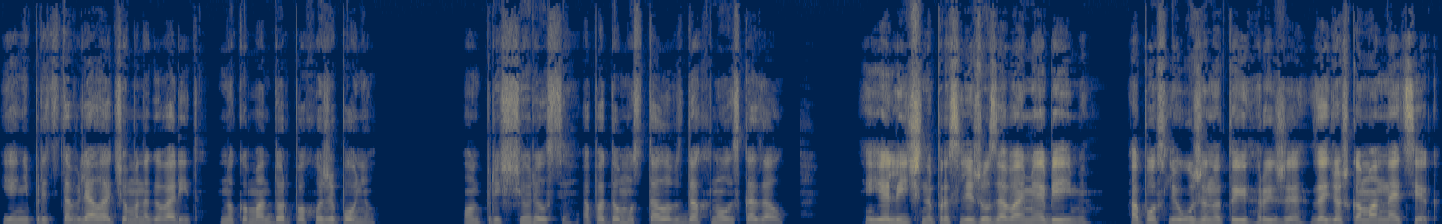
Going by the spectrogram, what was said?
я не представляла, о чем она говорит, но командор, похоже, понял. Он прищурился, а потом устало вздохнул и сказал. «Я лично прослежу за вами обеими, а после ужина ты, рыжая, зайдешь в командный отсек».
